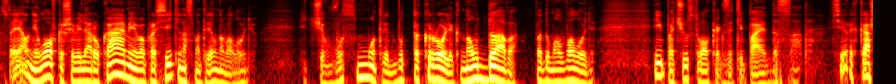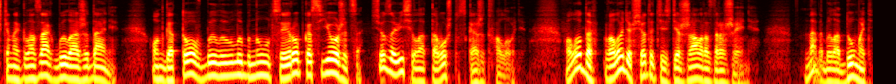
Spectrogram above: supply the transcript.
Стоял неловко, шевеля руками и вопросительно смотрел на Володю. — И чего смотрит, будто кролик на удава? — подумал Володя. И почувствовал, как закипает досада. В серых Кашкиных глазах было ожидание. Он готов был и улыбнуться, и робко съежиться. Все зависело от того, что скажет Володя. Володя, Володя все-таки сдержал раздражение. Надо было думать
